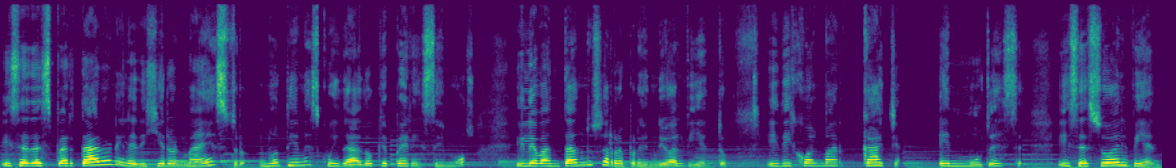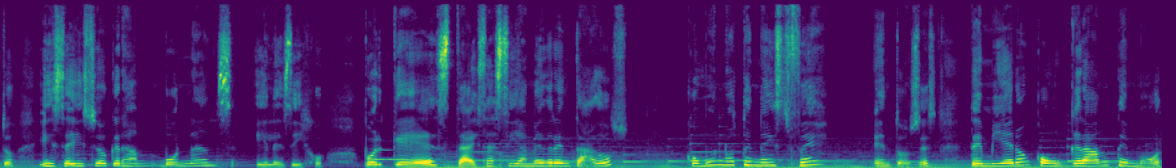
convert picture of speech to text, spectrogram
Y se despertaron y le dijeron, Maestro, ¿no tienes cuidado que perecemos? Y levantándose reprendió al viento y dijo al mar, Calla, enmudece. Y cesó el viento y se hizo gran bonanza. Y les dijo, ¿por qué estáis así amedrentados? ¿Cómo no tenéis fe? Entonces temieron con gran temor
